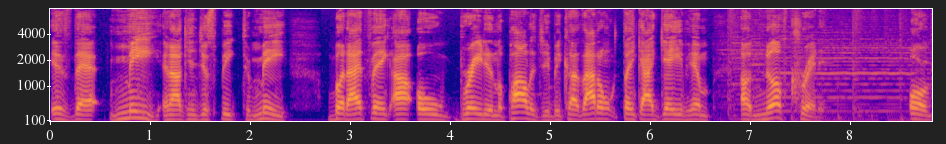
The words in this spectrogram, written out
is that me, and I can just speak to me, but I think I owe Brady an apology because I don't think I gave him enough credit, or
